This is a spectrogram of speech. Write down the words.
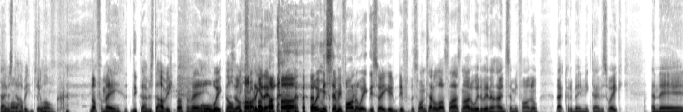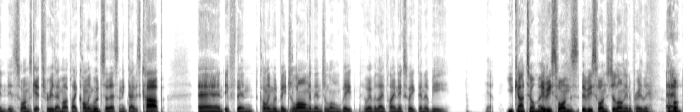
Davis Geelong. Derby. Geelong. Not for me. Nick Davis Derby. Not for me. All week they'll be trotting it out. well, we missed semi final week this week. If- the Swans had a loss last night, it would have been a home semi final. That could have been Nick Davis week. And then if the Swans get through, they might play Collingwood. So that's the Nick Davis Cup. And if then Collingwood beat Geelong and then Geelong beat whoever they play next week, then it'll be yeah. You can't tell me. it'll be Swans it'll be Swans Geelong in a prelim. And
